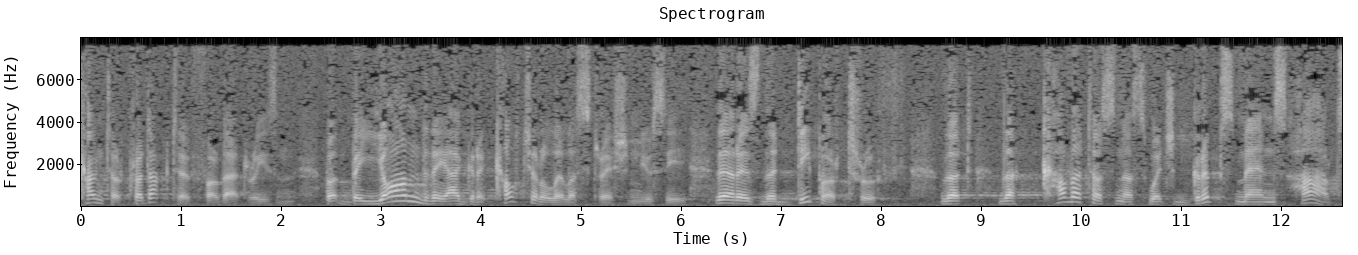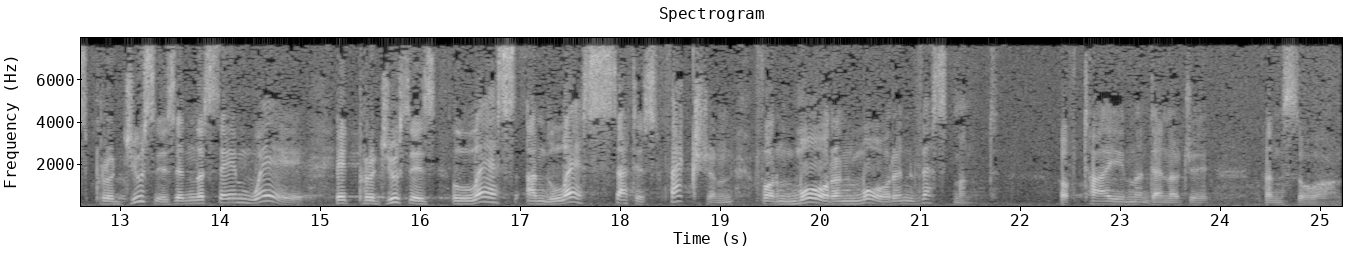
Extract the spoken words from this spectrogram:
counterproductive for that reason. But beyond the agricultural illustration, you see, there is the deeper truth that the covetousness which grips men's hearts produces in the same way. It produces less and less satisfaction for more and more investment of time and energy and so on.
